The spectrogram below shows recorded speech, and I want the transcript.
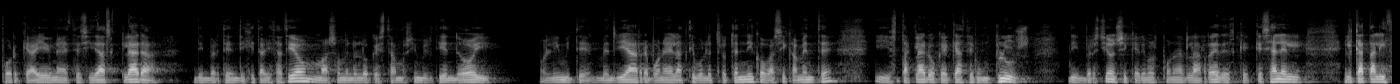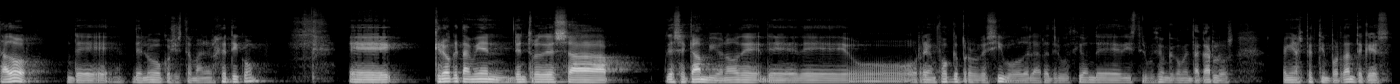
porque hay una necesidad clara de invertir en digitalización, más o menos lo que estamos invirtiendo hoy el límite vendría a reponer el activo electrotécnico, básicamente, y está claro que hay que hacer un plus de inversión si queremos poner las redes que, sean el, catalizador del nuevo ecosistema energético. Eh, creo que también dentro de, ese cambio de, o reenfoque progresivo de la retribución de distribución que comenta Carlos, hay un aspecto importante que es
